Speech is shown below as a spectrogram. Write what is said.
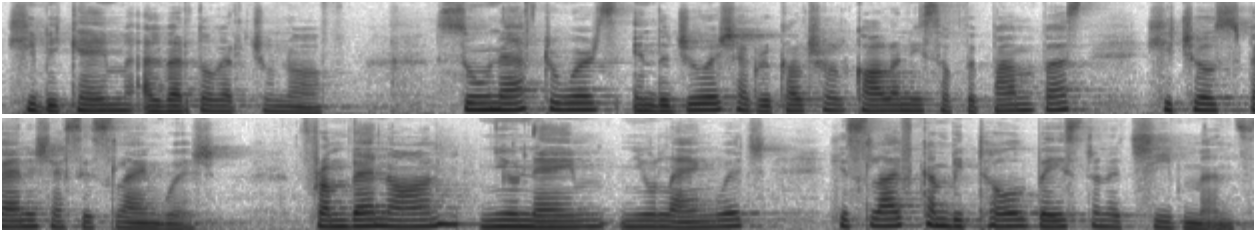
he became Alberto Gerchunoff. Soon afterwards, in the Jewish agricultural colonies of the Pampas, he chose Spanish as his language. From then on, new name, new language, his life can be told based on achievements,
